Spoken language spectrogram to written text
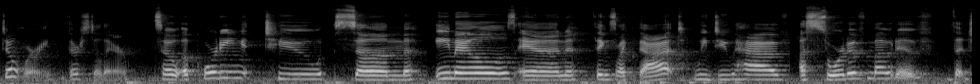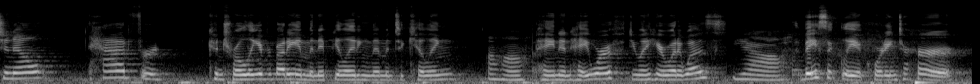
don't worry, they're still there. So, according to some emails and things like that, we do have a sort of motive that Jenelle had for controlling everybody and manipulating them into killing uh-huh. Payne and Hayworth. Do you want to hear what it was? Yeah. Basically, according to her,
